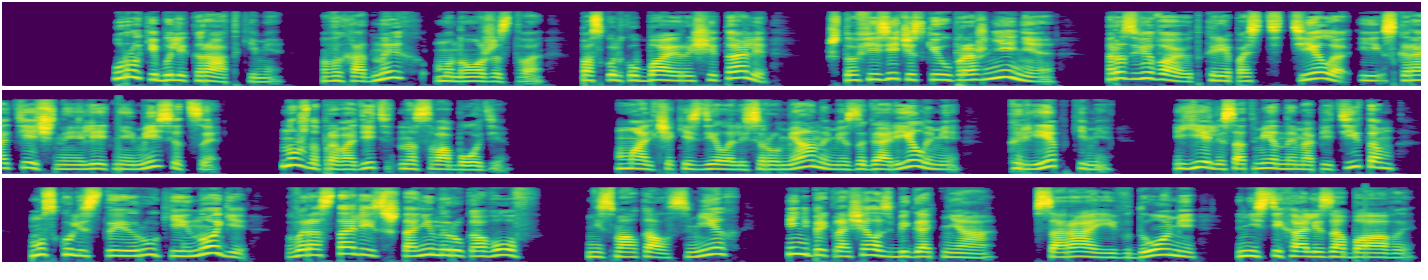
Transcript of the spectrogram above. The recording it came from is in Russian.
Уроки были краткими, выходных — множество, поскольку байеры считали — что физические упражнения развивают крепость тела и скоротечные летние месяцы нужно проводить на свободе. Мальчики сделались румяными, загорелыми, крепкими, ели с отменным аппетитом, мускулистые руки и ноги вырастали из штанин и рукавов, не смолкал смех и не прекращалась беготня. В сарае и в доме не стихали забавы.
